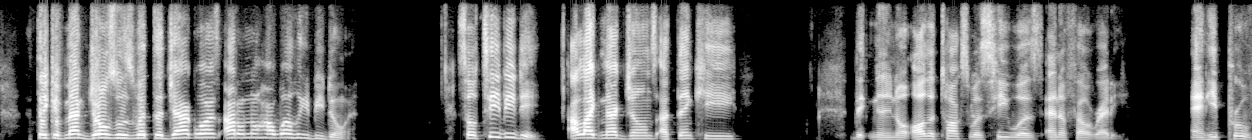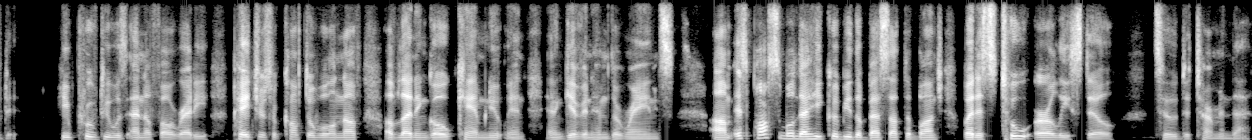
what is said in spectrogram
I think if Mac Jones was with the Jaguars, I don't know how well he'd be doing. So TBD. I like Mac Jones. I think he, you know, all the talks was he was NFL ready, and he proved it. He proved he was NFL ready. Patriots were comfortable enough of letting go Cam Newton and giving him the reins. Um, it's possible that he could be the best out the bunch, but it's too early still to determine that.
